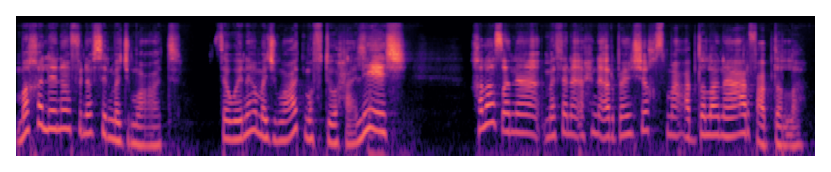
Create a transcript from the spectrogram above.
ما خليناهم في نفس المجموعات. سويناها مجموعات مفتوحة. صح. ليش؟ خلاص أنا مثلا إحنا 40 شخص مع عبد الله أنا أعرف عبد الله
